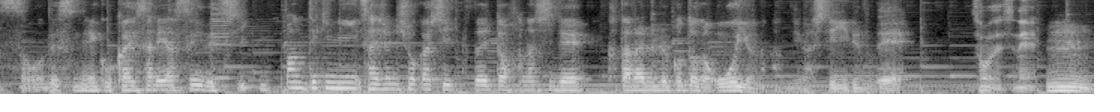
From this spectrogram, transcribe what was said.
そうですね。誤解されやすいですし一般的に最初に紹介していただいたお話で語られることが多いような感じがしているので、そうですね。うん、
